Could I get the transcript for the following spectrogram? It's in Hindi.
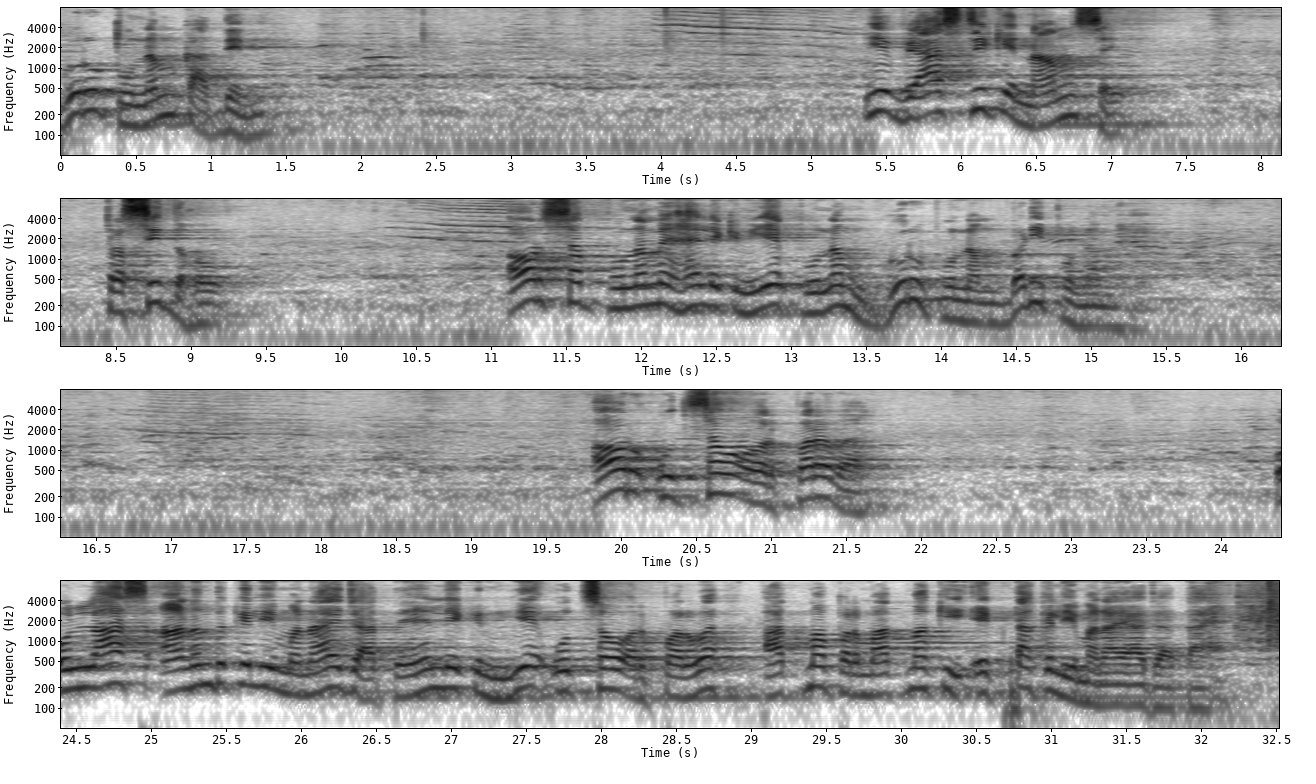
गुरु पूनम का दिन। ये व्यास जी के नाम से प्रसिद्ध हो। और सब पूनम है, लेकिन ये पूनम गुरु पूनम, बड़ी पूनम है। और उत्सव और पर्व उल्लास आनंद के लिए मनाए जाते हैं, लेकिन ये उत्सव और पर्व आत्मा परमात्मा की एकता के लिए मनाया जाता है।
